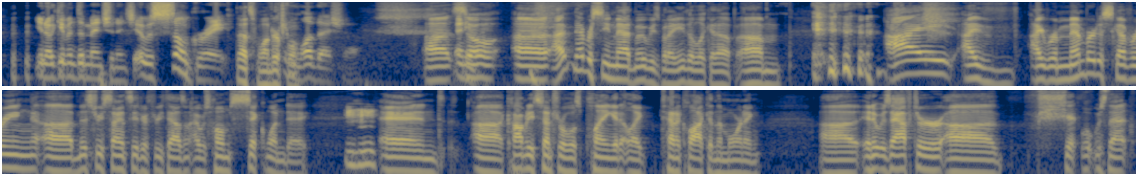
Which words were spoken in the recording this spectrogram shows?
you know, given dimension and shit. It was so great. That's wonderful. I love that show. Uh, So uh, I've never seen Mad Movies, but I need to look it up. Um, I I've I remember discovering uh, Mystery Science Theater 3000. I was homesick one day, and uh, Comedy Central was playing it at like 10 o'clock in the morning, uh, and it was after uh, shit. What was that?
